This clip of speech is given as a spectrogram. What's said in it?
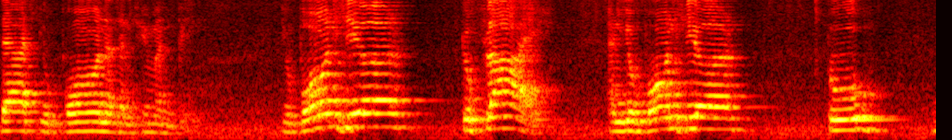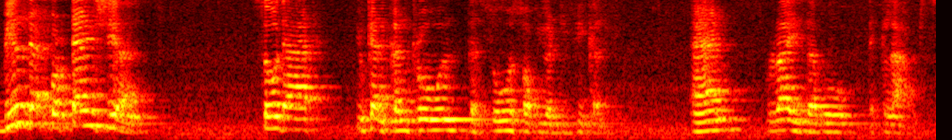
that you're born as a human being. You're born here to fly, and you're born here to build that potential so that you can control the source of your difficulty and rise above the clouds.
